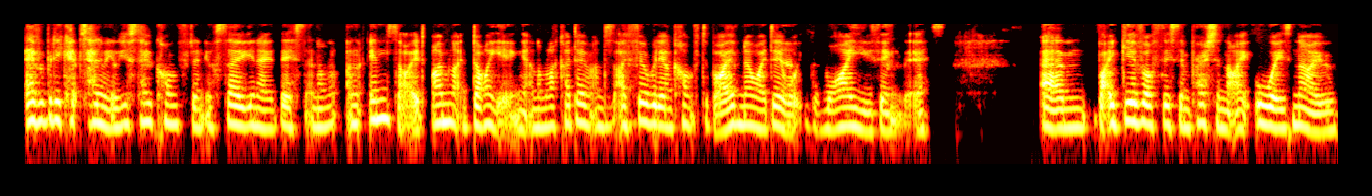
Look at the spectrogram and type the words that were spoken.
everybody kept telling me, "Oh, you're so confident. You're so, you know, this." And I'm and inside, I'm like dying, and I'm like, I don't understand. I feel really uncomfortable. I have no idea what why you think this. Um, but I give off this impression that I always know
